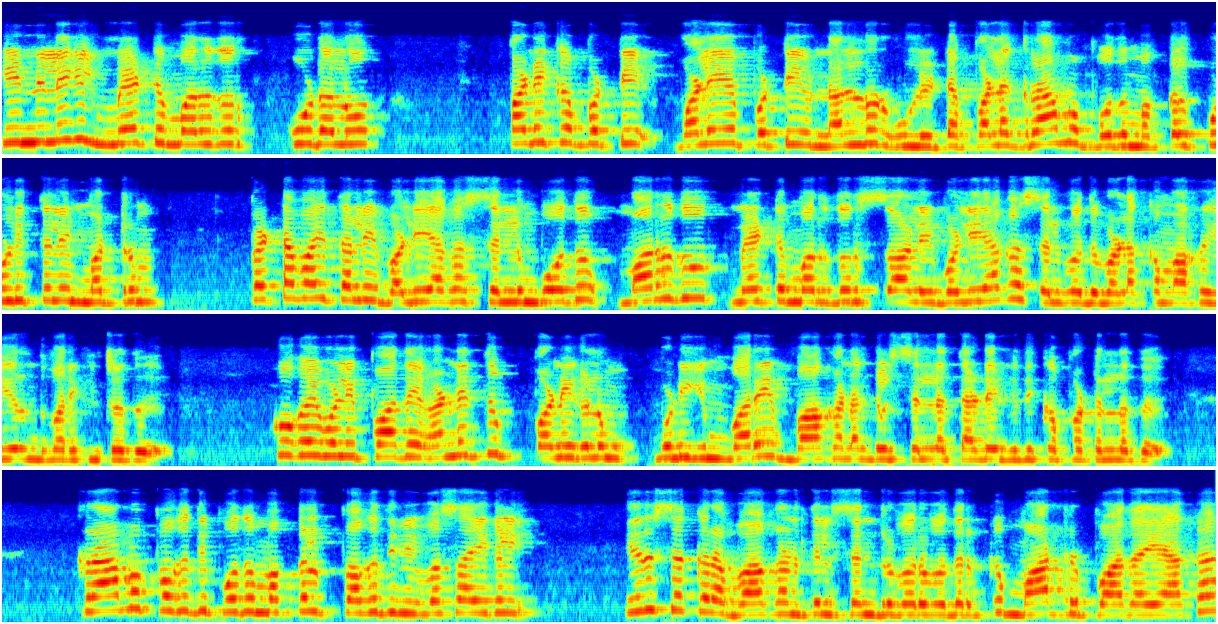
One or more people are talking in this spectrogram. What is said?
இந்நிலையில் மேட்டு மருதூர் கூடலூர் பணிக்கப்பட்டி வளையப்பட்டி நல்லூர் உள்ளிட்ட பல கிராம பொதுமக்கள் குளித்தலை மற்றும் பெட்டவாய்த்தலை வழியாக செல்லும் போது மருதூர் மேட்டு மருதூர் சாலை வழியாக செல்வது வழக்கமாக இருந்து வருகின்றது. குகை பாதை அனைத்து பணிகளும் முடியும் வரை வாகனங்கள் செல்ல தடை விதிக்கப்பட்டுள்ளது. கிராம பகுதி பொதுமக்கள் பகுதி விவசாயிகள் இருசக்கர வாகனத்தில் சென்று வருவதற்கு மாற்று பாதையாக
